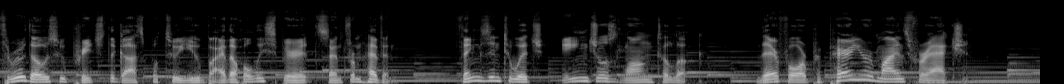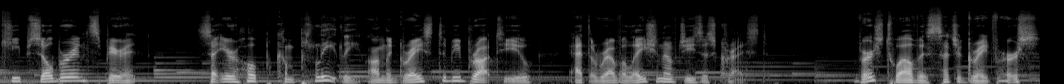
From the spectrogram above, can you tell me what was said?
through those who preach the gospel to you by the Holy Spirit sent from heaven, things into which angels long to look. Therefore, prepare your minds for action. Keep sober in spirit set your hope completely on the grace to be brought to you at the revelation of Jesus Christ. Verse 12 is such a great verse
